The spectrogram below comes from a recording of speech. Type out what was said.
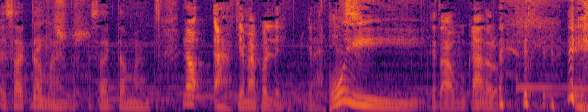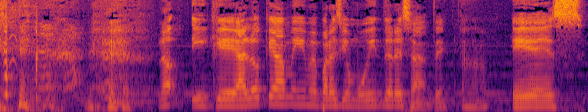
Exactamente, de Jesús. exactamente. No, ah, ya me acordé. Gracias. Uy. que estaba buscándolo. no, y que algo que a mí me pareció muy interesante Ajá. es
